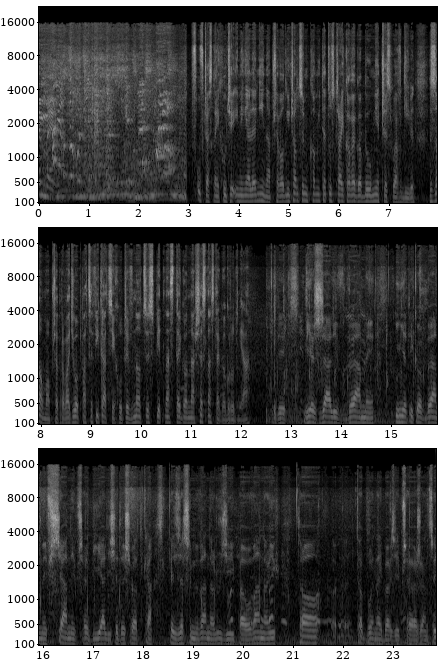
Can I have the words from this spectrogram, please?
Idziemy! W ówczesnej hucie imienia Lenina przewodniczącym komitetu strajkowego był Mieczysław Gil. ZOMO przeprowadziło pacyfikację huty w nocy z 15 na 16 grudnia. kiedy wjeżdżali w bramy i nie tylko w bramy, w ściany, przebijali się do środka, kiedy zatrzymywano ludzi i pałowano ich, to, to było najbardziej przerażające.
